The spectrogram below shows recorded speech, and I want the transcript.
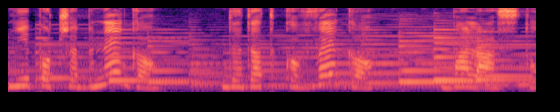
niepotrzebnego, dodatkowego balastu?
